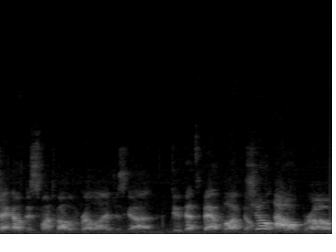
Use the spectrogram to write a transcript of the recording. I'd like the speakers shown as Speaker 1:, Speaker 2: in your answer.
Speaker 1: check out this SpongeBob umbrella I just got.
Speaker 2: Dude, that's bad luck. Don't
Speaker 3: Chill out, bro.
